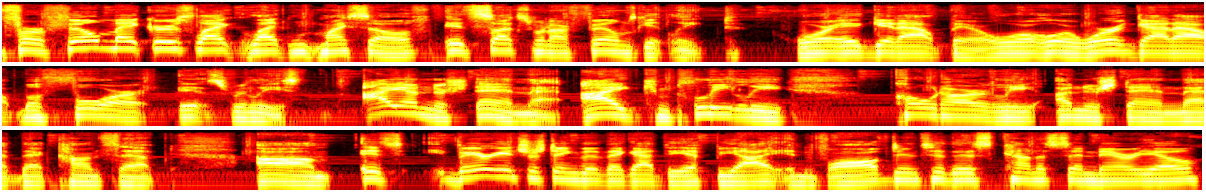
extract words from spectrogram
For filmmakers like like myself, it sucks when our films get leaked or it get out there or or word got out before it's released. I understand that. I completely cold-heartedly understand that that concept. Um, it's very interesting that they got the FBI involved into this kind of scenario.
